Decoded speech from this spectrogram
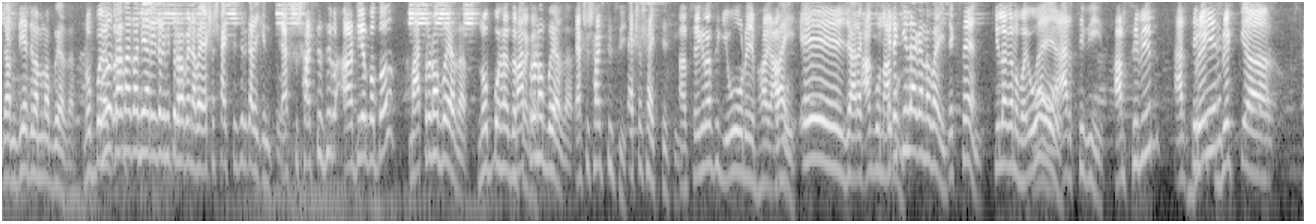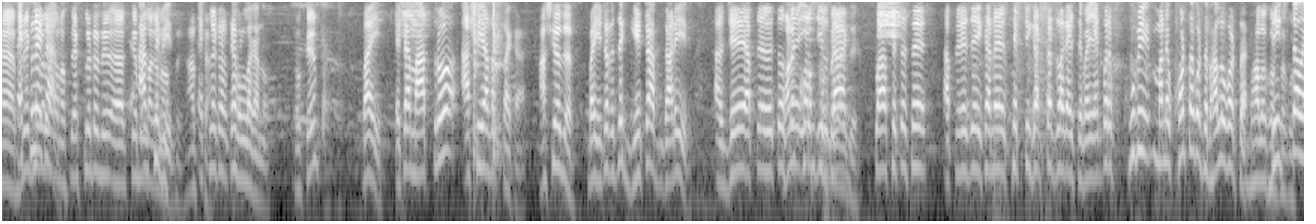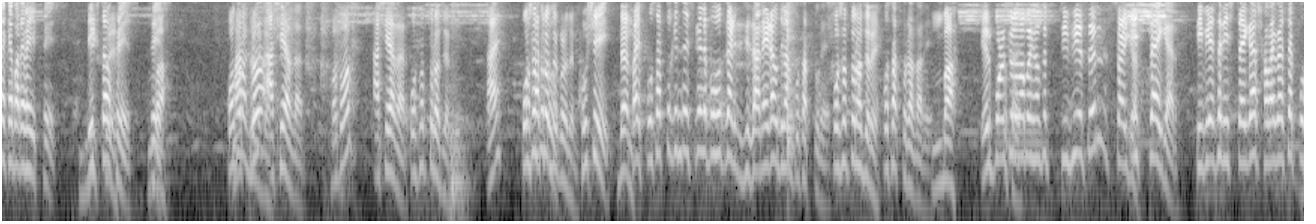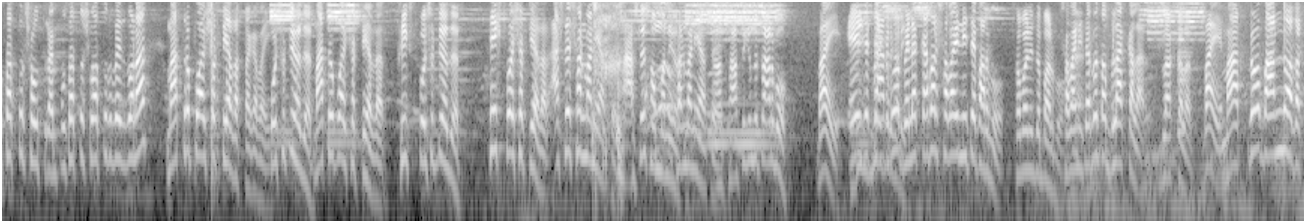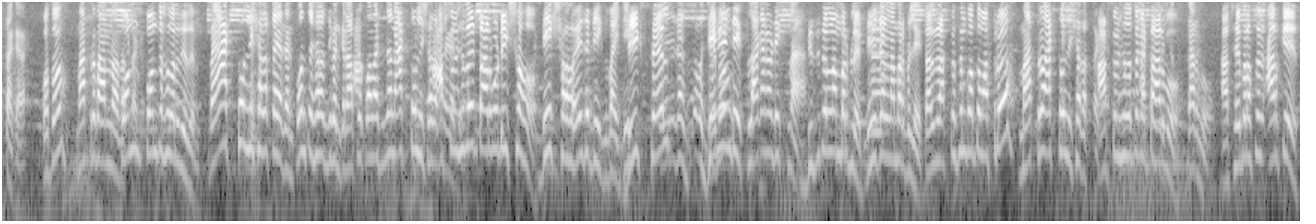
যান দিয়ে দিলাম নব্বই হাজার। 90,000? কোনো দামাদামি আর এটার ভিতরে হবে না ভাই একশো ষাট সিসির গাড়ি কিন্তু। একশো ষাট সিসির আরটিআর কত? মাত্র নব্বই হাজার। নব্বই হাজার মাত্র নব্বই হাজার। একশো ষাট সিসি? একশো ষাট সিসি। আচ্ছা এখানে আছে কি? ও রে ভাই ভাই আগুন। এই যে আরেক- আগুন, এটা কি লাগানো ভাই দেখছেন? কি লাগানো ভাই? ও। ভাই আরসিবি আরসিবির? RCB ব্রেক ব্রেক হ্যাঁ ব্রেক। লাগানো আছে। অ্যাক্সিলারেটর কেবল লাগানো আছে। আচ্ছা। অ্যাক্সিলেটর কেবল লাগানো। ওকে ভাই এটা মাত্র আশি হাজার টাকা। আশি হাজার? ভাই এটার যে গেট আপ গাড়ির। আর যে আপনার অনেক খরচ হইতেছে করছে গার্ড গাড়িতে। প্লাস হইতেছে আপনার যে এখানে সেফটি গার্ড লাগাইছে ভাই একবারে খুবই মানে খরচা করছে ভালো খরচা। ডিস্কটাও একেবারে ভাই ফ্রেশ ডিস্কটাও ফ্রেশ ফ্রেশ মাত্র আশি হাজার। কত? আশি হাজার। পঁচাত্তর হাজার। হ্যাঁ? পঁচাত্তর হাজার করে দেন। খুশি। ভাই পঁচাত্তর কিন্তু স্ক্রিনে বহুত গাড়ি দিছি জান এটাও দিলাম পঁচাত্তরে। পঁচাত্তর হাজারে? পঁচাত্তর হাজারে। বাহ। এরপরে চলে যাব টিভিএস এর স্ট্রাইকার স্ট্রাইকার টিভিএস এর স্ট্রাইকার সবাই বেছে পঁচাত্তর সত্তর। আমি পঁচাত্তর সত্তর বেচবো না মাত্র পঁয়ষট্টি হাজার টাকা ভাই। পঁয়ষট্টি হাজার? মাত্র পঁয়ষট্টি হাজার। ফিক্সড পঁয়ষট্টি হাজার? ফিক্সড পঁয়ষট্টি হাজার। আসলে সম্মানী আছে। আসলে সম্মানী আছে। সম্মানী আছে। আচ্ছা আছে কিন্তু পারব। ভাই এই যে পারব। ব্ল্যাক কাভার সবাই নিতে পারব। সবাই নিতে পারব। সবাই নিতে পারব তো ব্ল্যাক কালার ব্ল্যাক কালার ভাই মাত্র বান্ন হাজার টাকা। কত? মাত্র বান্ন পঞ্চাশ হাজার দিয়ে দেন। ভাই আটচল্লিশ হাজার টাকা দেন। পঞ্চাশ হাজার দিবেন কেন? আপনি কমাইছেন যেন আটচল্লিশ হাজার আটচল্লিশ হাজার টার্বো ডিক সহ? ডিস্ক সহ এই যে ডিস্ক ভাই Disc cell জেনুইন ডিস্ক লাগানো ডিস্ক না। Digital number plate digital number plate তাহলে রাখতেছেন কত মাত্র? মাত্র আটচল্লিশ হাজার টাকা। আটচল্লিশ হাজার টাকা টার্বো টার্বো আচ্ছা এবার আছে R KS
